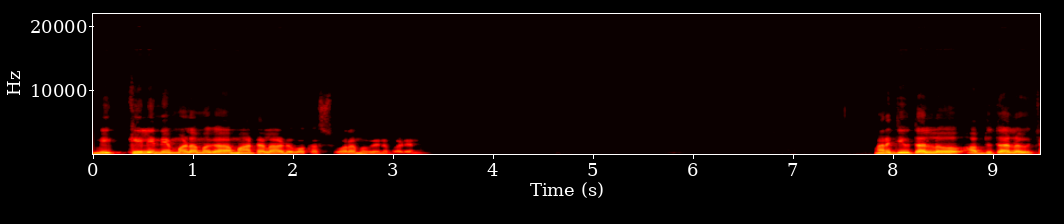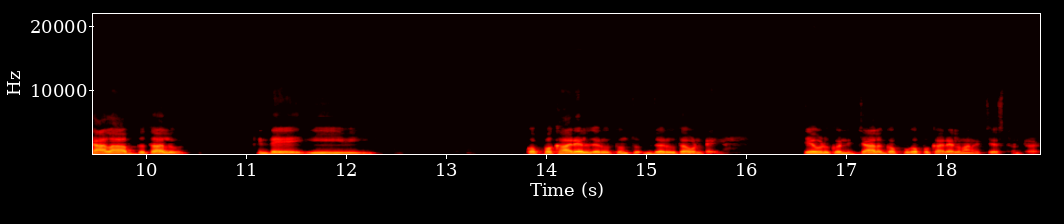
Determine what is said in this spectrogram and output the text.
మిక్కిలి నిమ్మళముగా మాటలాడు ఒక స్వరము వినబడెను. మన జీవితాల్లో అద్భుతాలు చాలా అద్భుతాలు. అంటే ఈ గొప్ప కార్యాలు జరుగుతూ జరుగుతూ ఉంటాయి. దేవుడు కొన్ని చాలా గొప్ప గొప్ప కార్యాలు మనకు చేస్తుంటాడు.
